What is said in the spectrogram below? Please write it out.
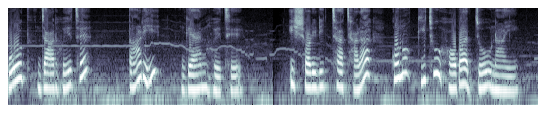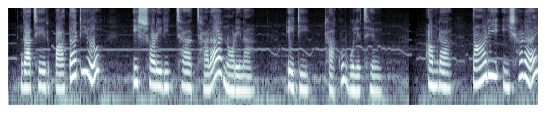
বোধ যার হয়েছে, তাঁরই জ্ঞান হয়েছে। ঈশ্বরের ইচ্ছা ছাড়া কোনো কিছু হবার জো নাই। গাছের পাতাটিও ঈশ্বরের ইচ্ছা ছাড়া নড়ে না, এটি ঠাকুর বলেছেন। আমরা তাঁরই ইশারায়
